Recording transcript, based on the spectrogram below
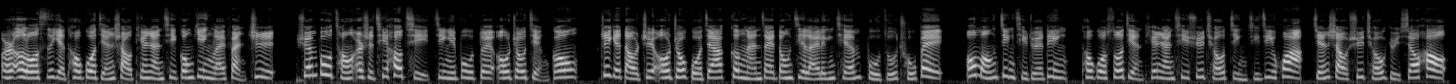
而俄罗斯也透过减少天然气供应来反制，宣布从二十七号起进一步对欧洲减供，这也导致欧洲国家更难在冬季来临前补足储备。欧盟近期决定透过缩减天然气需求紧急计划，减少需求与消耗。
